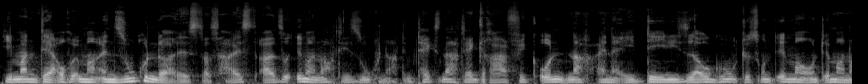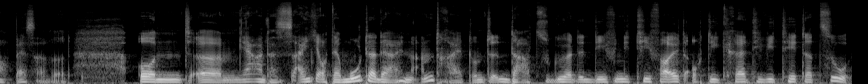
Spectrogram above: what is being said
jemand, der auch immer ein Suchender ist. Das heißt also immer noch die Suche nach dem Text, nach der Grafik und nach einer Idee, die saugut ist und immer und immer noch besser wird. Und ähm, ja, das ist eigentlich auch der Motor, der einen antreibt. Und dazu gehört definitiv halt auch die Kreativität dazu.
